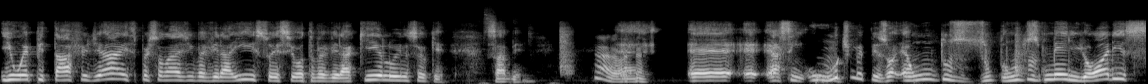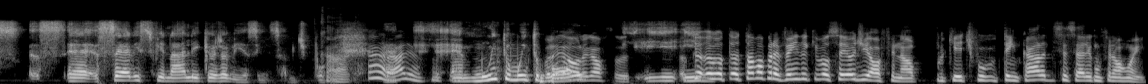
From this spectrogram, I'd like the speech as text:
e um epitáfio de ah, esse personagem vai virar isso, esse outro vai virar aquilo e não sei o que, sabe? Ah, é, é, é, assim, o hum. último episódio é um dos, um dos melhores é, séries finale que eu já vi, assim, sabe? Tipo, Caralho. É, é, muito, muito bom. Legal, legal. E, e... Eu, eu, eu, tava prevendo que você ia odiar o final, porque, tipo, tem cara de ser série com final ruim.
